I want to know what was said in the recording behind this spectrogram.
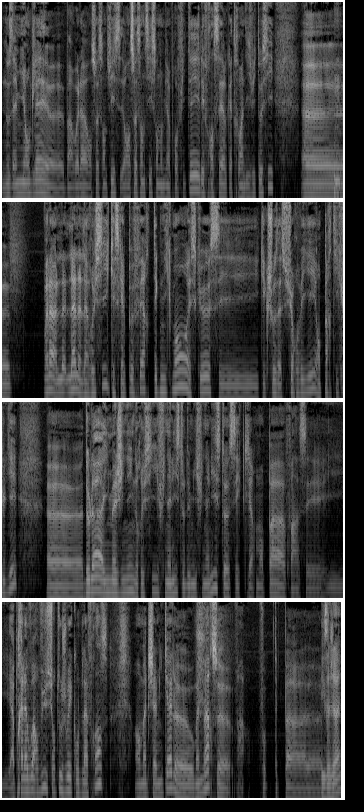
nos amis anglais, euh, ben voilà, en 66, en 66, on en ont bien profité, les Français en 98 aussi. Euh, mm voilà, là, la, la Russie, qu'est-ce qu'elle peut faire techniquement? Est-ce que c'est quelque chose à surveiller en particulier? Euh, De là à imaginer une Russie finaliste, demi-finaliste, c'est clairement pas. Enfin, c'est après l'avoir vu surtout jouer contre la France en match amical euh, au mois de mars. Euh, enfin, faut peut-être pas exagérer.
